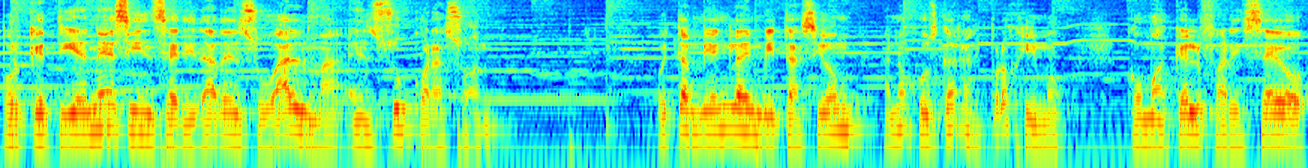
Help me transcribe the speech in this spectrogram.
porque tiene sinceridad en su alma, en su corazón. También la invitación a no juzgar al prójimo, como aquel fariseo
